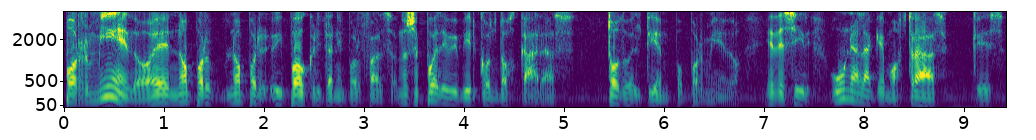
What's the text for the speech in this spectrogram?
por miedo, eh, no, por, no por hipócrita ni por falsa, no se puede vivir con dos caras todo el tiempo por miedo. Es decir, una la que mostrás, que es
